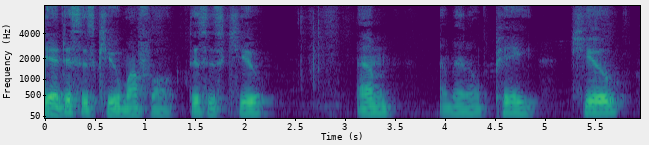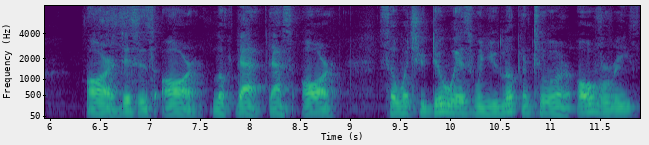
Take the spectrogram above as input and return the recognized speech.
Yeah, this is Q, my fault. This is Q. M M N O P Q R. This is R. Look that. That's R. So what you do is when you look into her ovaries,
